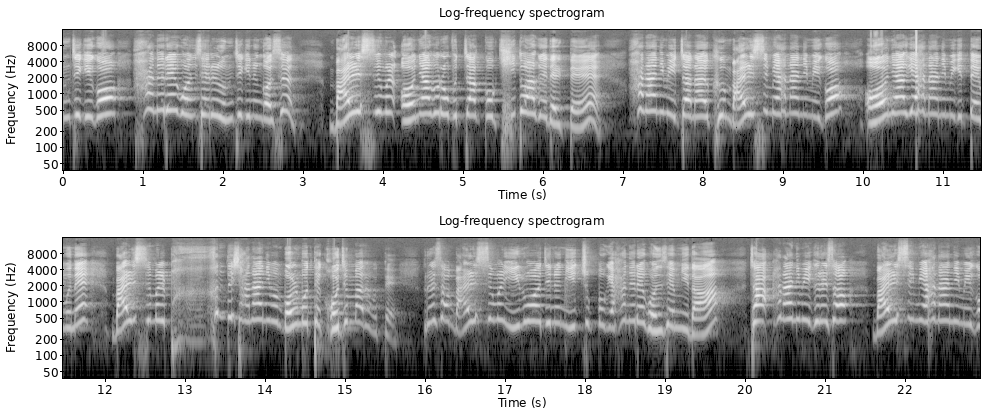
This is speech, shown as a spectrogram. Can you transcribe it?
움직이고 하늘의 권세를 움직이는 것은 말씀을 언약으로 붙잡고 기도하게 될 때 하나님이 있잖아요. 그 말씀이 하나님이고 언약이 하나님이기 때문에 말씀을 반드시 하나님은 뭘 못해 거짓말을 못해. 그래서 말씀을 이루어지는 이 축복이 하늘의 권세입니다. 자, 하나님이 그래서 말씀이 하나님이고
